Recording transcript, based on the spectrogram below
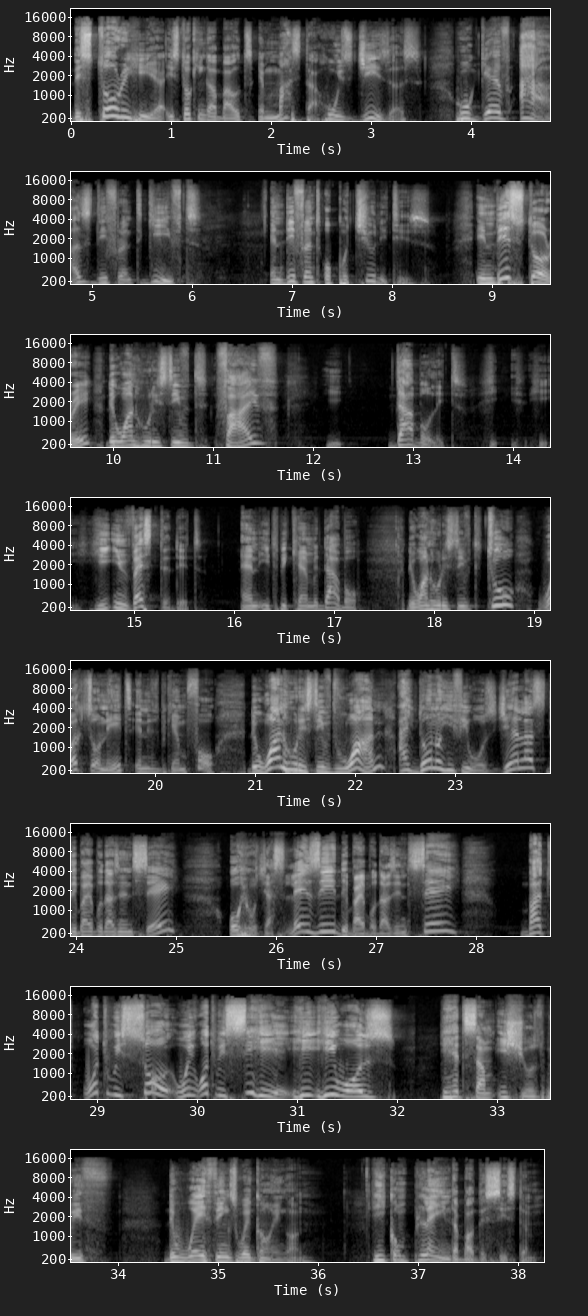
The story here is talking about a master who is Jesus, who gave us different gifts and different opportunities. In this story, the one who received five, doubled it. He, he, he invested it and it became a double. The one who received two worked on it and it became four. The one who received one, I don't know if he was jealous, the Bible doesn't say, or he was just lazy, the Bible doesn't say. But what we saw, we, what we see here, he, he was, he had some issues with the way things were going on. He complained about the system.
